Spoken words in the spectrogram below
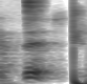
like this.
